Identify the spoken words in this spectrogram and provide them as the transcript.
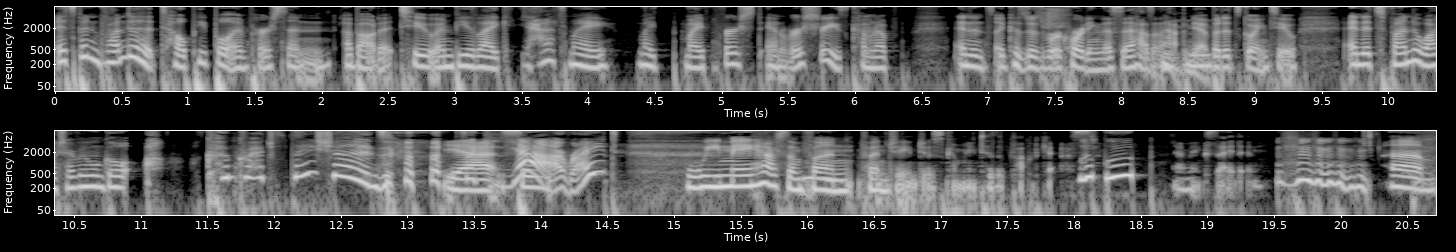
it's been fun to tell people in person about it too and be like yeah it's my my my first anniversary is coming up and it's like because there's recording this it hasn't happened Mm-hmm. yet but it's going to and it's fun to watch everyone go oh, congratulations Yeah, like, so- yeah right We may have some fun fun changes coming to the podcast. whoop whoop I'm excited. um,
